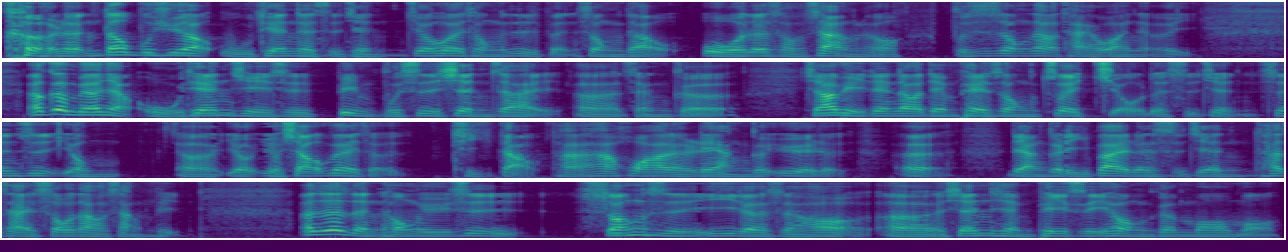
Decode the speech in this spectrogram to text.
可能都不需要五天的时间，就会从日本送到我的手上然后，不是送到台湾而已。那更不要讲五天，其实并不是现在呃整个。虾皮店到店配送最久的时间，甚至有呃有有消费者提到，他他花了两个月的呃两个礼拜的时间，他才收到商品。那这等同于是双十一的时候，呃先前 PC Home 跟 Momo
